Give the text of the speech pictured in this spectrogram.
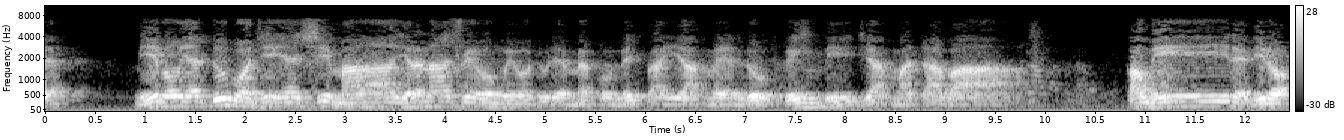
တဲ့မြေပုံရတူပေါ်ခြင်းရရှိမှယရနာရွှေအောင်ငွေကိုတူတဲ့မဖို့နိဗ္ဗာန်ရမယ်လို့ဂိမ့်သေးကြမှတ်ထားပါကောင်းပြီတဲ့ဒီတော့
